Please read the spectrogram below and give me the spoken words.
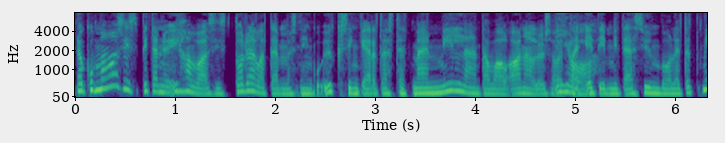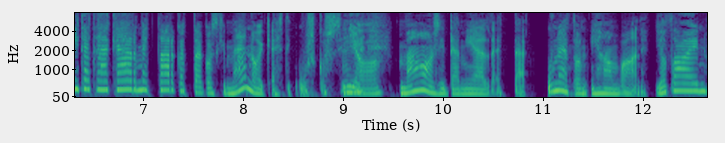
No kun mä oon siis pitänyt ihan vaan siis todella tämmöistä niinku yksinkertaista, että mä en millään tavalla analysoi Joo. tai eti mitään symboleita, että mitä tämä käärme tarkoittaa, koska mä en oikeasti usko siihen. Mä oon sitä mieltä, että unet on ihan vaan jotain,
